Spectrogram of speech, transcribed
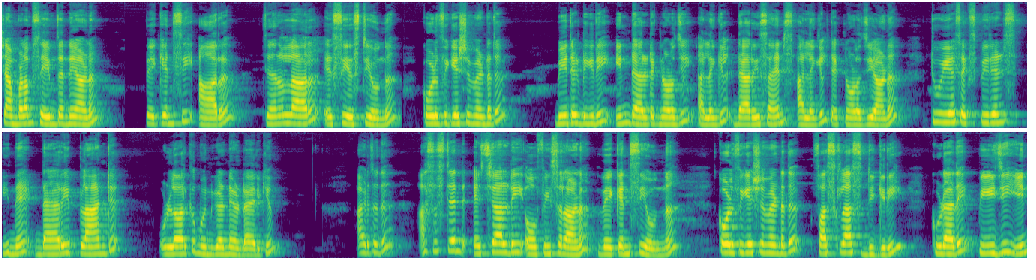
ശമ്പളം സെയിം തന്നെയാണ്. വേക്കൻസി ആറ് ജനറൽ ആറ് എസ് സി എസ് ടി ഒന്ന്. ക്വാളിഫിക്കേഷൻ വേണ്ടത് B tech degree in dairy technology അല്ലെങ്കിൽ ഡയറി സയൻസ് അല്ലെങ്കിൽ ടെക്നോളജി ആണ്. Two years experience in a dairy plant ഉള്ളവർക്ക് മുൻഗണന ഉണ്ടായിരിക്കും. അടുത്തത് അസിസ്റ്റന്റ് എച്ച് ആർ ഡി ഓഫീസറാണ് വേക്കൻസി ഒന്ന്. ക്വാളിഫിക്കേഷൻ വേണ്ടത് ഫസ്റ്റ് ക്ലാസ് ഡിഗ്രി കൂടാതെ P G in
